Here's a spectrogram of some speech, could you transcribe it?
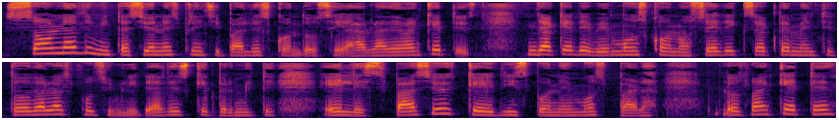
son las limitaciones principales cuando se habla de banquetes, ya que debemos conocer exactamente todas las posibilidades que permite el espacio que disponemos para los banquetes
